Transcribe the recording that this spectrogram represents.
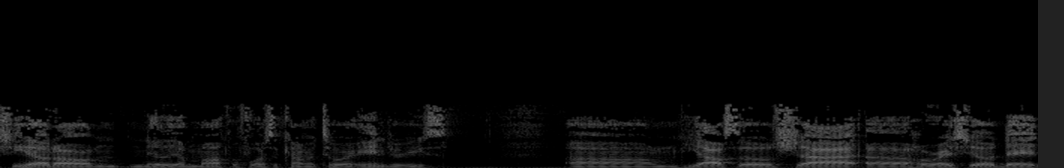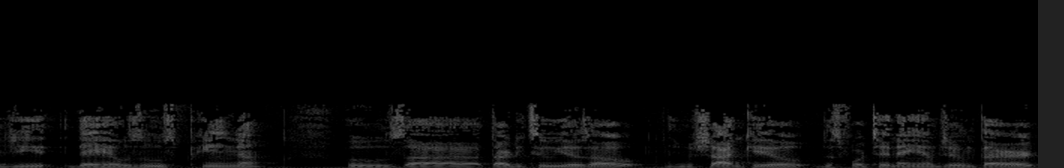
she held on nearly a month before succumbing to her injuries. Um, he also shot, uh, Horacio de, G- de Jesus Pina, who's, uh, 32 years old. He was shot and killed just before 10 a.m. June 3rd.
